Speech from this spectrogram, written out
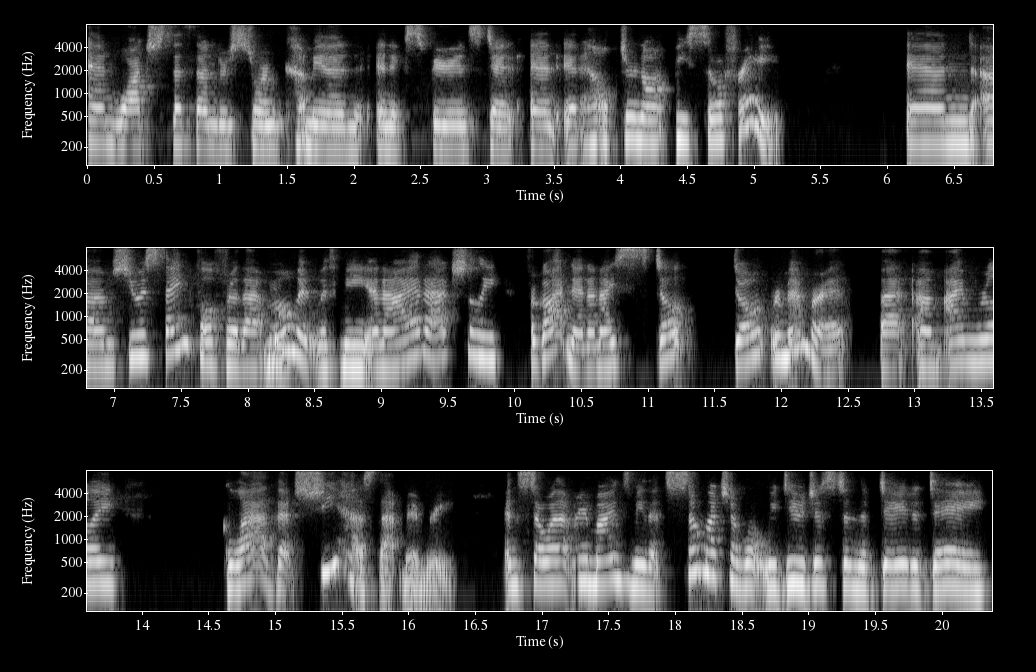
and watched the thunderstorm come in and experienced it. And it helped her not be so afraid. And um, she was thankful for that mm-hmm. moment with me. And I had actually forgotten it and I still don't remember it. But um, I'm really glad that she has that memory. And so that reminds me that so much of what we do just in the day to day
